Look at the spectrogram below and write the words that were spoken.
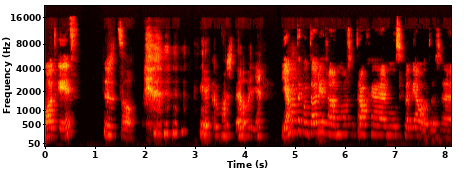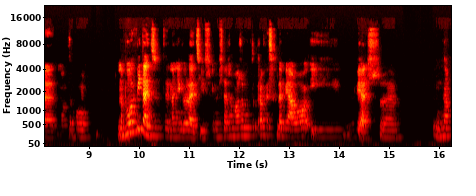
What if? Że co? Jaką masz teorię? Ja mam taką teorię, że on może trochę mu schlebiało to, że no to było, no było widać, że ty na niego lecisz i myślę, że może mu to trochę schlebiało i wiesz, no,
